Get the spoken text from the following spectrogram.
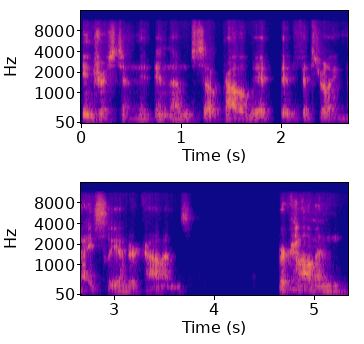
interest in, in them, so probably it, it fits really nicely under commons or common.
